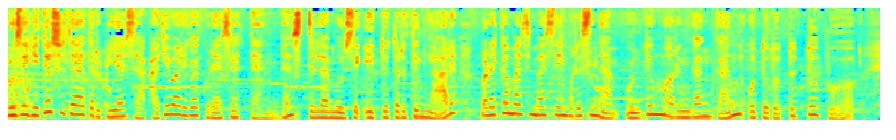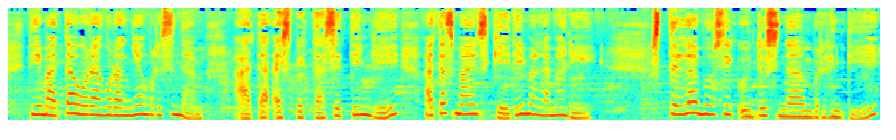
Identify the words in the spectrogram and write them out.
Musik itu sudah terbiasa bagi warga Korea Selatan dan setelah musik itu terdengar, mereka masing-masing bersenam untuk merenggangkan otot-otot tubuh. Di mata orang-orang yang bersenam, ada ekspektasi tinggi atas main ski di malam hari. Setelah musik untuk senam berhenti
